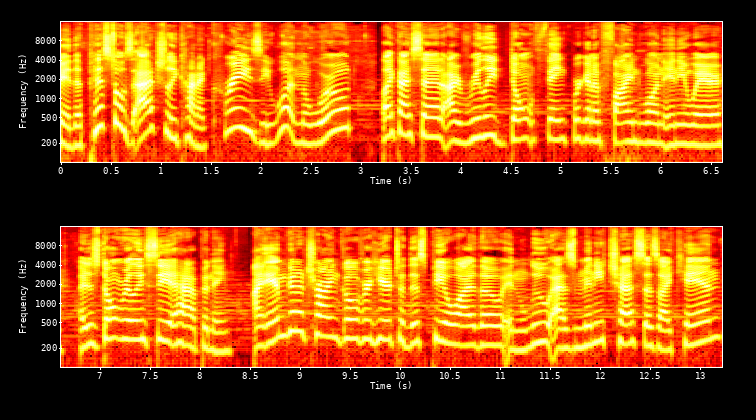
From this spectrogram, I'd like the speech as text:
Okay, the pistol is actually kind of crazy. What in the world? Like I said, I really don't think we're to find one anywhere. I just don't really see it happening. I am to try and go over here to this POI though and loot as many chests as I can.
